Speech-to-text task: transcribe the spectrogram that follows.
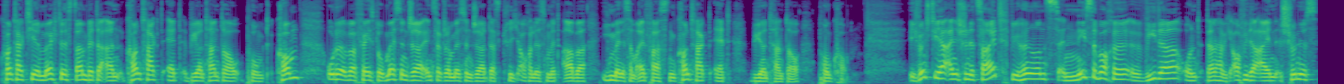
kontaktieren möchtest, dann bitte an kontakt@björntantau.com oder über Facebook Messenger, Instagram Messenger, das kriege ich auch alles mit, aber E-Mail ist am einfachsten kontakt@björntantau.com. Ich wünsche dir eine schöne Zeit. Wir hören uns nächste Woche wieder und dann habe ich auch wieder ein schönes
